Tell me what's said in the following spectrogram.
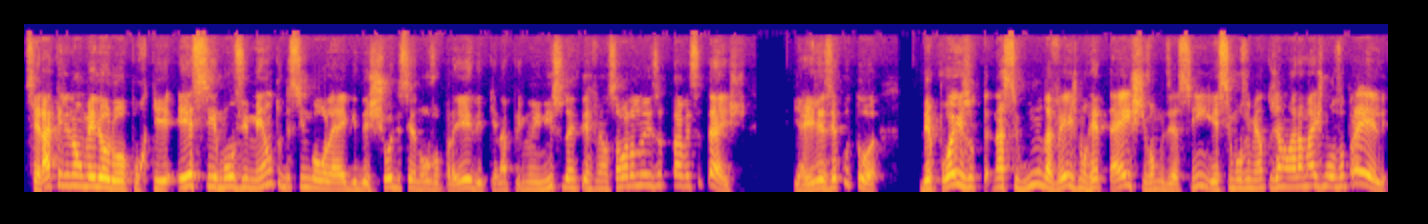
será que ele não melhorou porque esse movimento de single leg deixou de ser novo para ele, que na, no início da intervenção ela não executava esse teste. E aí ele executou. Depois, na segunda vez, no reteste, vamos dizer assim, esse movimento já não era mais novo para ele.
